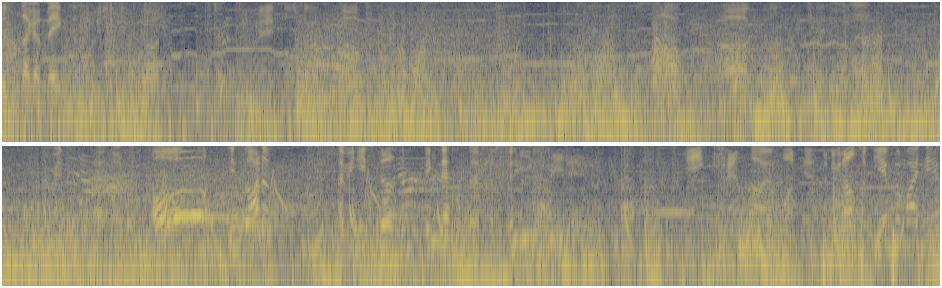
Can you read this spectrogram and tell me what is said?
If Sluggard makes this, holy shit, I mean, he's still in a big deficit, but he can do this. He can die in one hit, but you can also give him right here.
